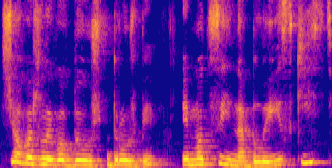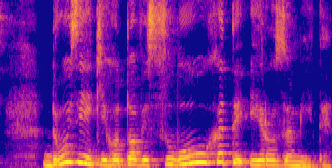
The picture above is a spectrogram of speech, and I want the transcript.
Що важливо в дружбі? Емоційна близькість, друзі, які готові слухати і розуміти.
